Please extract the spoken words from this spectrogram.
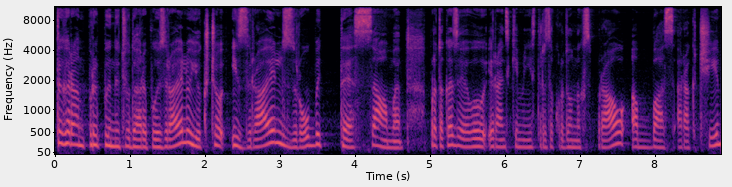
Тегеран припинить удари по Ізраїлю, якщо Ізраїль зробить те саме. Про таке заявив іранський міністр закордонних справ Аббас Аракчі.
